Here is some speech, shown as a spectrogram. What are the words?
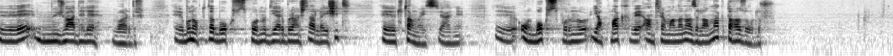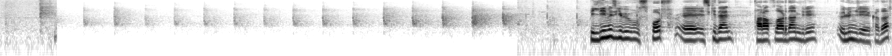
e, ve mücadele vardır. E, bu noktada boks sporunu diğer branşlarla eşit e, tutamayız. Yani e, boks sporunu yapmak ve antrenmanlarına hazırlanmak daha zordur. Bildiğimiz gibi bu spor e, eskiden taraflardan biri ölünceye kadar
